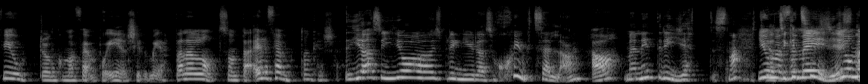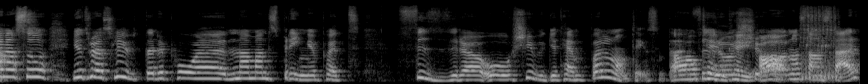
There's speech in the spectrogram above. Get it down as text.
14,5 på en kilometer eller något sånt där. Eller 15 kanske. Ja, alltså jag springer ju där så sjukt sällan. Ja. Men är inte det jättesnabbt? Jo jag men tycker för mig, 10 är jo men alltså, jag tror jag slutade på eh, när man springer på ett 4 och 20 tempo eller någonting sånt där. Ja, okej, 4 och okej, 20, ja. ja. någonstans där.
